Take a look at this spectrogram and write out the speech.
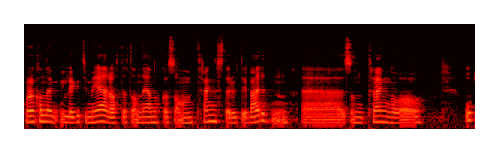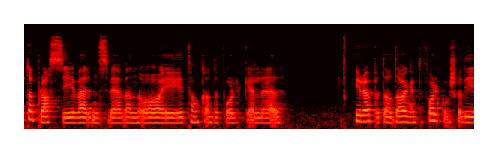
hvordan kan jeg legitimere at dette er noe som trengs der ute i verden, Eh, som trenger å oppta plass i verdensveven og i tankene til folk, eller i løpet av dagen til folk. Hvorfor skal de,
